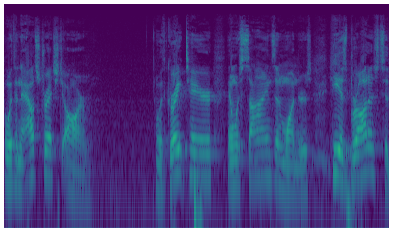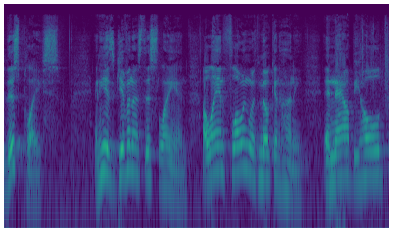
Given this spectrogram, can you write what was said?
and with an outstretched arm. With great terror and with signs and wonders, He has brought us to this place and he has given us this land, a land flowing with milk and honey. And now, behold,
